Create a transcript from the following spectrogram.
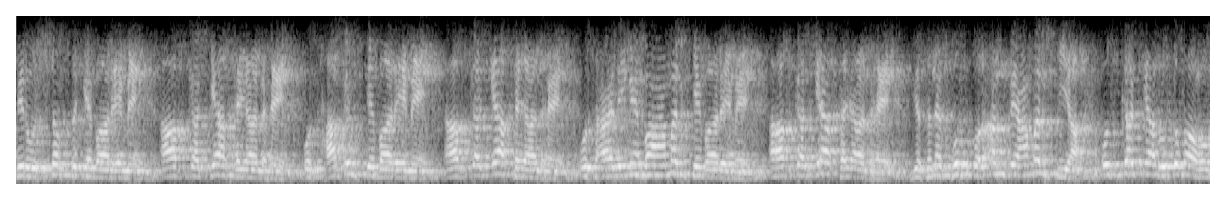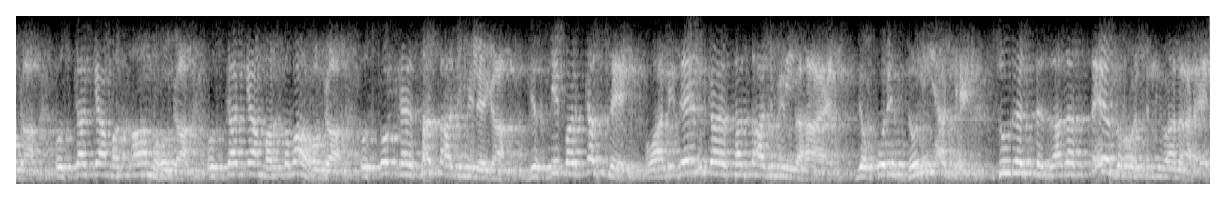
फिर उस शख्स के बारे में, आपका क्या ख्याल है? उस हाफिज के बारे में आपका क्या ख्याल है? उस आलिम बामल के बारे में आपका क्या ख्याल है? जिसने खुद कुरान पे अमल किया, उसका क्या रुतबा होगा? उसका क्या मकाम होगा? उसका क्या मरतबा होगा? उसको कैसा ताज मिलेगा? जिसकी बरकत से वालदे का ऐसा ताज मिल रहा है, जो पूरी दुनिया के सूरज से ज़्यादा तेज रोशनी वाला है।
